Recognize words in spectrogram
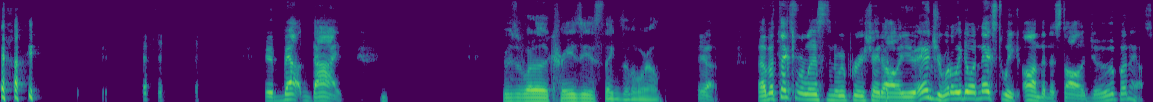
He about died. This is one of the craziest things in the world. Yeah. Uh, but thanks for listening. We appreciate all of you. Andrew, what are we doing next week on the Nostalgia Funhouse?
